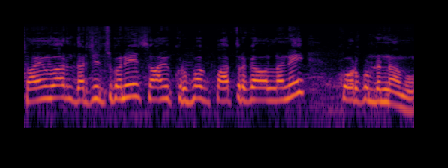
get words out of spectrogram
స్వామివారిని దర్శించుకొని స్వామి కృపకు పాత్ర కావాలని కోరుకుంటున్నాము.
